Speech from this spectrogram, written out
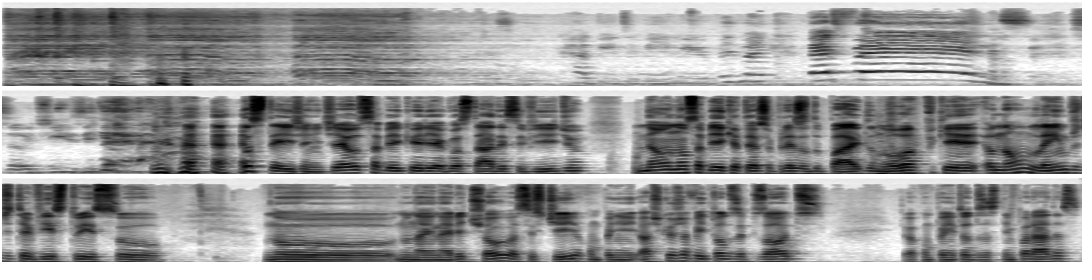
Gostei, gente. Eu sabia que eu iria gostar desse vídeo. Não, não sabia que ia ter a surpresa do pai do Noah, porque eu não lembro de ter visto isso no, no United Show. Eu assisti, acompanhei. Acho que eu já vi todos os episódios. Eu acompanhei todas as temporadas.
